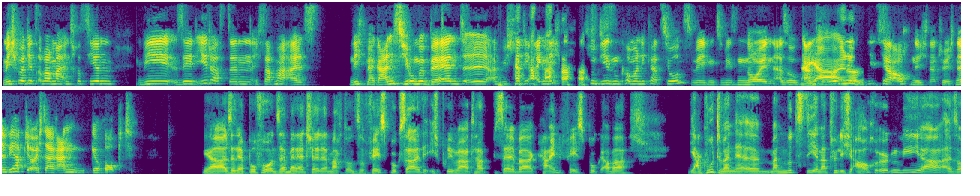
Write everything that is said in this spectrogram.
Mich würde jetzt aber mal interessieren, wie seht ihr das denn, ich sag mal, als nicht mehr ganz junge Band. Äh, wie steht ihr eigentlich zu diesen Kommunikationswegen, zu diesen neuen? Also ganz naja, ohne also, geht's ja auch nicht natürlich. Ne? Wie habt ihr euch daran gerobbt? Ja, also der Buffo, unser Manager, der macht unsere Facebook-Seite. Ich privat habe selber kein Facebook, aber ja gut, man, äh, man nutzt die ja natürlich auch irgendwie, ja. Also,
